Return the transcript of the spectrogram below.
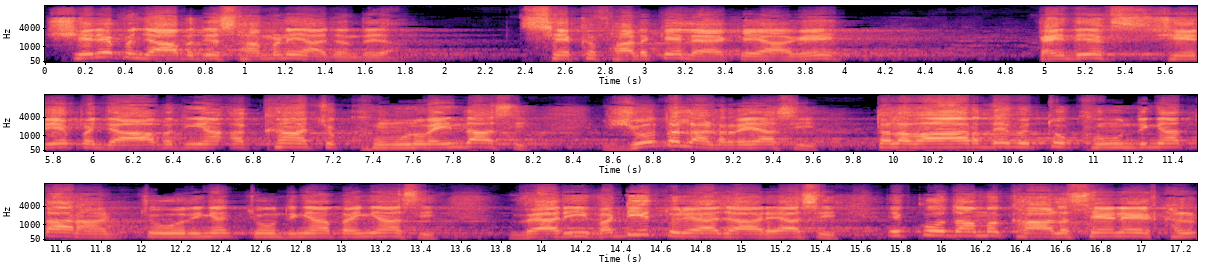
ਸ਼ੇਰੇ ਪੰਜਾਬ ਦੇ ਸਾਹਮਣੇ ਆ ਜਾਂਦੇ ਆ। ਸਿੱਖ ਫੜ ਕੇ ਲੈ ਕੇ ਆ ਗਏ। ਕਹਿੰਦੇ ਸ਼ੇਰੇ ਪੰਜਾਬ ਦੀਆਂ ਅੱਖਾਂ 'ਚ ਖੂਨ ਵਹਿੰਦਾ ਸੀ। ਯੁੱਧ ਲੜ ਰਿਹਾ ਸੀ। ਤਲਵਾਰ ਦੇ ਵਿੱਚੋਂ ਖੂਨ ਦੀਆਂ ਧਾਰਾਂ ਚੋਦੀਆਂ ਚੋਂਦੀਆਂ ਪਈਆਂ ਸੀ। ਵੈਰੀ ਵੱਡੀ ਤੁਰਿਆ ਜਾ ਰਿਹਾ ਸੀ। ਇੱਕੋ ਦਮ ਖਾਲਸੇ ਨੇ ਖਲ-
